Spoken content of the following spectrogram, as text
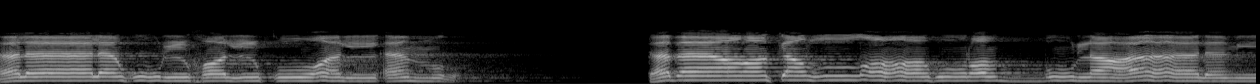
أَلَا لَهُ الْخَلْقُ وَالْأَمْرُ تَبَارَكَ اللَّهُ رَبُّ الْعَالَمِينَ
